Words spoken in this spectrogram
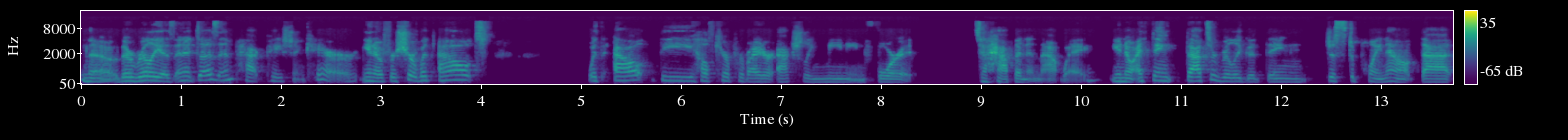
No, there really is. And it does impact patient care, you know, for sure. Without without the healthcare provider actually meaning for it to happen in that way. You know, I think that's a really good thing just to point out that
